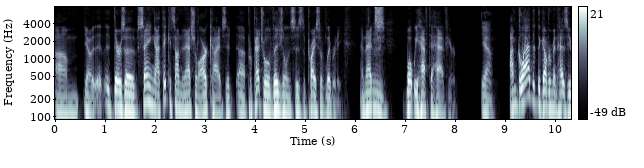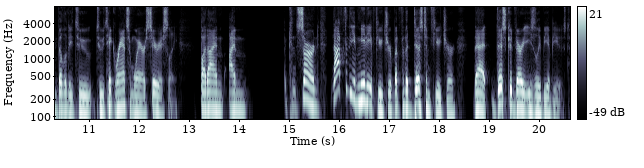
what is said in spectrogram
Um, you know, th- th- there's a saying I think it's on the National Archives that uh, perpetual vigilance is the price of liberty, and that's what we have to have here. Yeah. I'm glad that the government has the ability to to take ransomware seriously, but I'm I'm concerned not for the immediate future, but for the distant future that this could very easily be abused.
